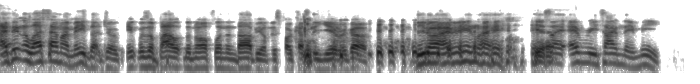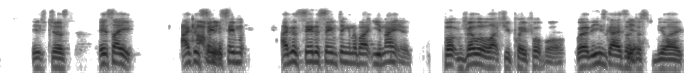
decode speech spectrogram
I think the last time I made that joke, it was about the North London Derby on this podcast a year ago. you know what I mean? Like it's Yeah. like every time they meet, it's just it's like I could say Comedy. the same I could say the same thing about United, but Villa will actually play football. Where these guys will Yeah. just be like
